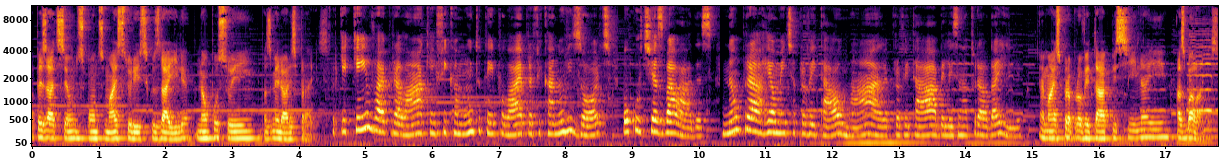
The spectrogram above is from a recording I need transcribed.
Apesar de ser um dos pontos mais turísticos da ilha, não possuem as melhores praias. Porque quem vai para lá, quem fica muito tempo lá é para ficar no resort ou curtir as baladas, não para realmente aproveitar o mar, aproveitar a beleza natural da ilha. É mais para aproveitar a piscina e as baladas.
